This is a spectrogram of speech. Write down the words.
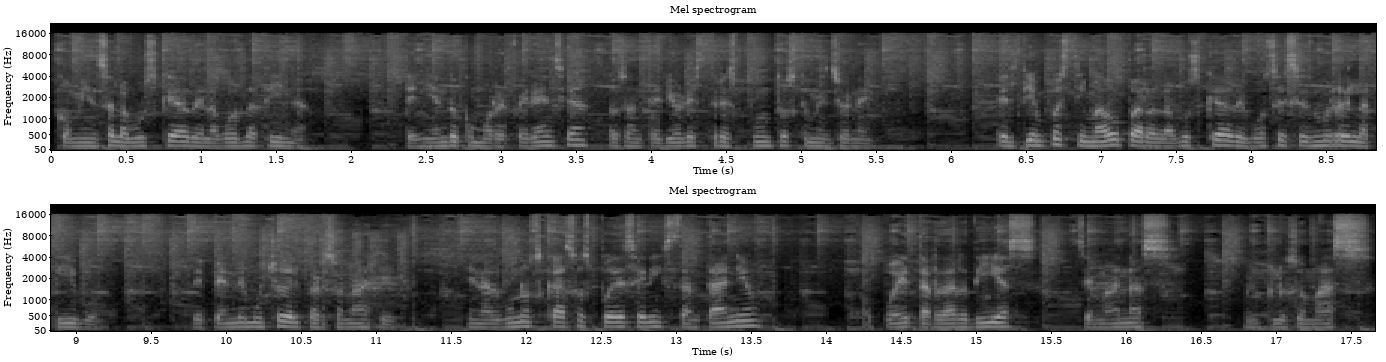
comienza la búsqueda de la voz latina, teniendo como referencia los anteriores tres puntos que mencioné. El tiempo estimado para la búsqueda de voces es muy relativo, depende mucho del personaje. En algunos casos puede ser instantáneo o puede tardar días, semanas o incluso más.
